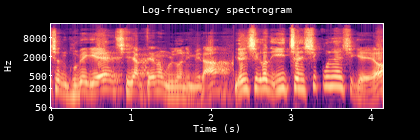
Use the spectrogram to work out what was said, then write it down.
2,900에 시작되는 물건입니다. 연식은 2019년식이에요.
